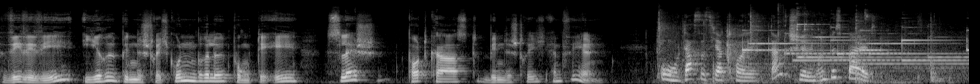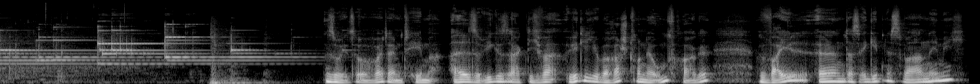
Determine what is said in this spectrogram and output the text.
www.ihre-kundenbrille.de slash podcast-empfehlen. Oh, das ist ja toll. Dankeschön und bis bald. So, jetzt aber weiter im Thema. Also, wie gesagt, ich war wirklich überrascht von der Umfrage, weil äh, das Ergebnis war nämlich,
